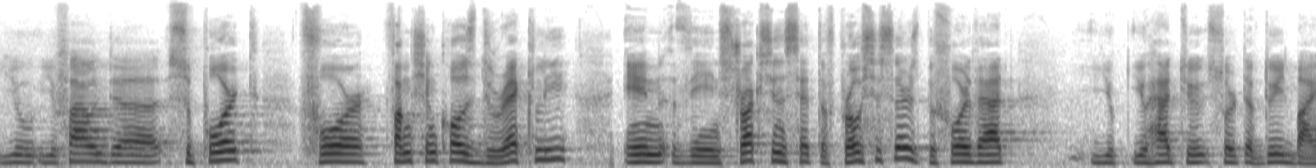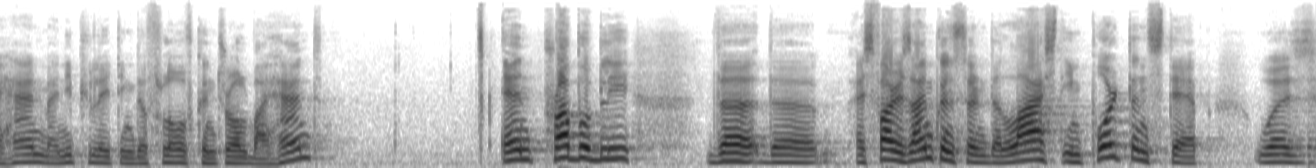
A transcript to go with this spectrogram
you, you found uh, support for function calls directly in the instruction set of processors. Before that, you, you had to sort of do it by hand, manipulating the flow of control by hand. And probably, the, the, as far as I'm concerned, the last important step was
